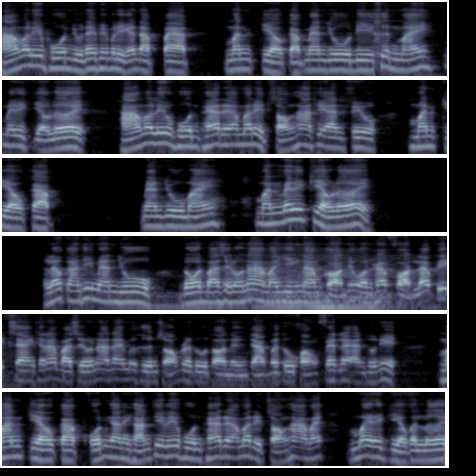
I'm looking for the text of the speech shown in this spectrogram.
ถามว่าลิเวอร์พูลอยู่ในพรีเมียร์ลีกอันดับ 8 มันเกี่ยวกับแมนยูดีขึ้นไหม ไม่ได้เกี่ยวเลย ถามว่าลิเวอร์พูลแพ้เรอัลมาดริด2-5 ที่แอนฟิลด์มันเกี่ยวกับแมนยูไหม มันไม่ได้เกี่ยวเลย แล้วการที่แมนยูโดนบาร์เซโลนามายิงนำก่อนที่โอลด์แทราฟฟอร์ดแล้วพลิกแซงชนะบาร์เซโลนาได้เมื่อคืน 2 ประตูต่อ 1 จากประตูของเฟสและแอนโทนี มันเกี่ยวกับผลการแข่งขันที่ลิเวอร์พูลแพ้เรอัลมาดริด2-5ไหมไม่ได้เกี่ยวกันเลย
